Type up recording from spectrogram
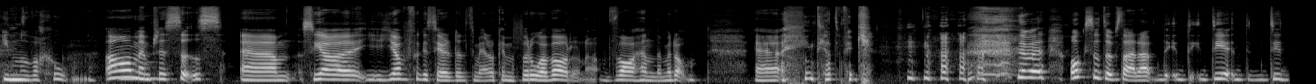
Innovation. Ja men precis. Ehm, så jag, jag fokuserade lite mer okay, men på råvarorna. Vad hände med dem? Uh, inte jättemycket. det var också typ så här, det, det, det,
